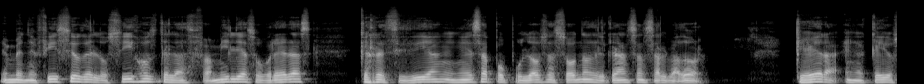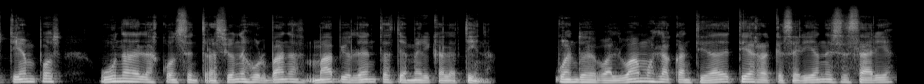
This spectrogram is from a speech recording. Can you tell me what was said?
en beneficio de los hijos de las familias obreras que residían en esa populosa zona del Gran San Salvador, que era en aquellos tiempos una de las concentraciones urbanas más violentas de América Latina. Cuando evaluamos la cantidad de tierra que sería necesaria,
